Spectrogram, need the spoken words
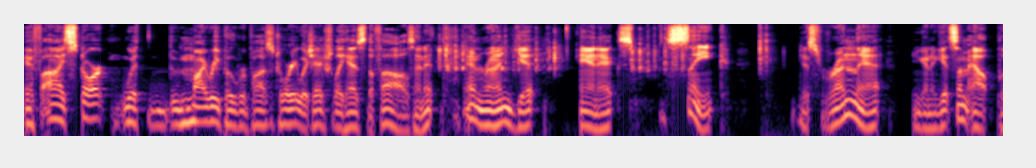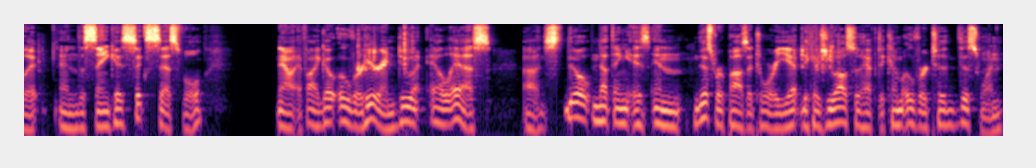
if I start with my repo repository, which actually has the files in it, and run git annex sync, just run that, you're going to get some output, and the sync is successful. Now if I go over here and do an ls, uh, still, nothing is in this repository yet because you also have to come over to this one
